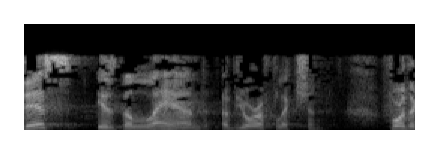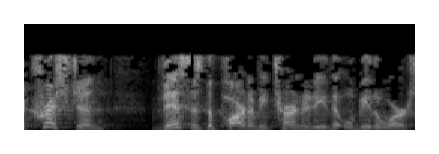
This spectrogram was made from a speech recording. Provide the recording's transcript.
This is the land of your affliction. For the Christian, this is the part of eternity that will be the worst.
